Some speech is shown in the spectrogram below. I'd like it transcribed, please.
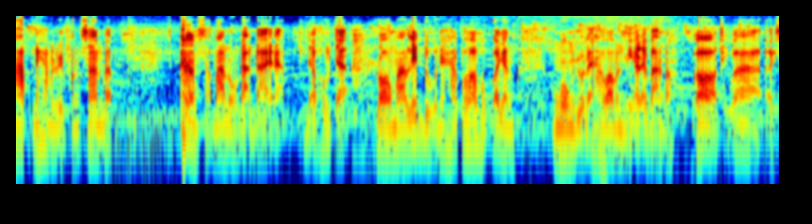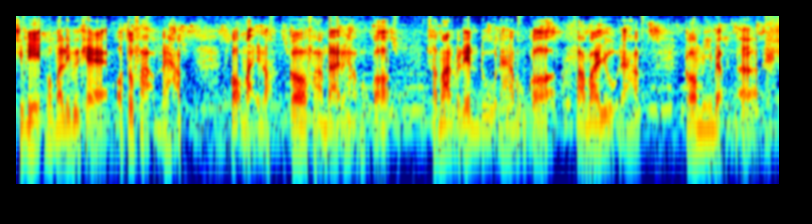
ฮับนะครับมันเป็นฟังก์ชันแบบ สามารถลงดานได้นะครับ เดี๋ยวผมจะลองมาเล่นดูนะครับ เพราะว่าผมก็ยังงงอยู่นะครับว่ามันมีอะไรบ้างเนาะก็ถือว่าคลิปนี้ผมมารีวิวแค่ออโต้ฟาร์มนะครับ เกาะใหม่เนาะก็ฟาร์มได้นะครับ ผมก็สามารถไปเล่นดูนะครับ ผมก็ฟาร์มบ้านอยู่นะครับ ก็มีแบบเอ่อเค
